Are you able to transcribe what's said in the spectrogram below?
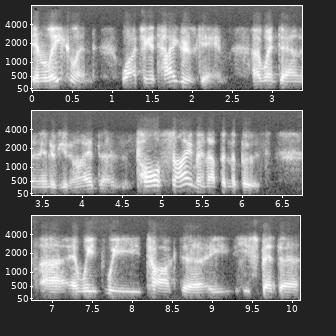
in Lakeland watching a Tigers game. I went down and interviewed him. I had uh, Paul Simon up in the booth, uh, and we we talked. Uh, he he spent a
